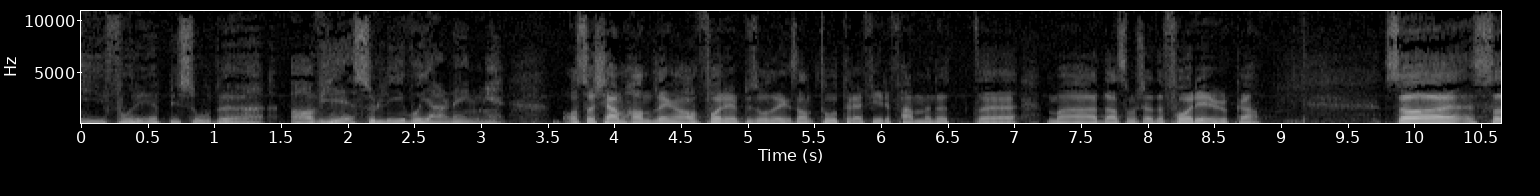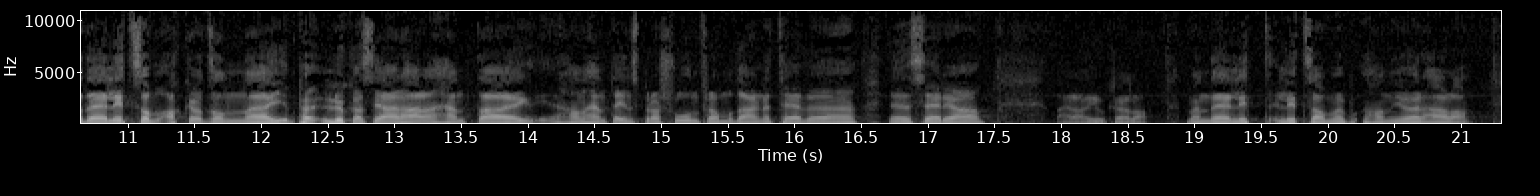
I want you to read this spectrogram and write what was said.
I forrige episode av Jesu liv og gjerning og så kommer handlinga av forrige episode. ikke sant? To, tre, fire, fem minutter eh, med det som skjedde forrige uke. Så, så, det er litt som akkurat sånn uh, Lukas gjør her. Han henter, han henter inspirasjon fra moderne TV-serier. Nei, han gjorde ikke det, da. Men det er litt, litt samme han gjør her. da.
